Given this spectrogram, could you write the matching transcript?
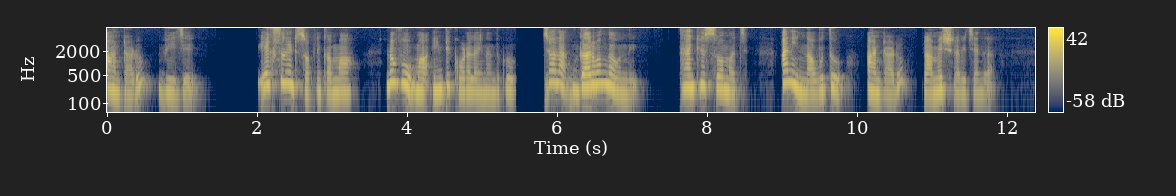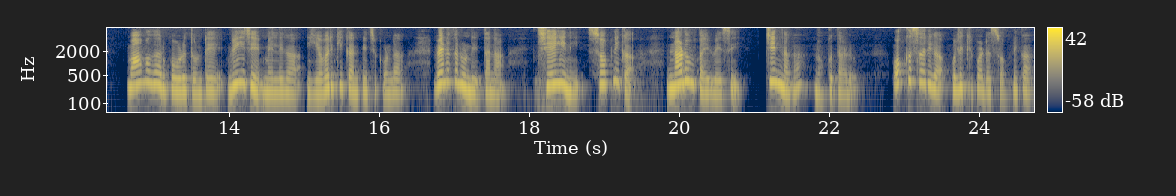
అంటాడు విజయ్ ఎక్సలెంట్ స్వప్నికమ్మ నువ్వు మా ఇంటి కోడలైనందుకు చాలా గర్వంగా ఉంది. థ్యాంక్ యూ సో మచ్ అని నవ్వుతూ అంటాడు రమేష్ రవిచంద్ర. మామగారు పొగుడుతుంటే విజే మెల్లిగా ఎవరికీ కనిపించకుండా వెనక నుండి తన చేయిని స్వప్నిక నడుంపై వేసి చిన్నగా నొక్కుతాడు. ఒక్కసారిగా ఉలిక్కిపడ్డ స్వప్నిక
